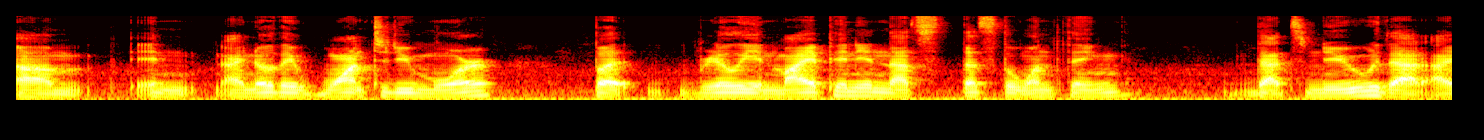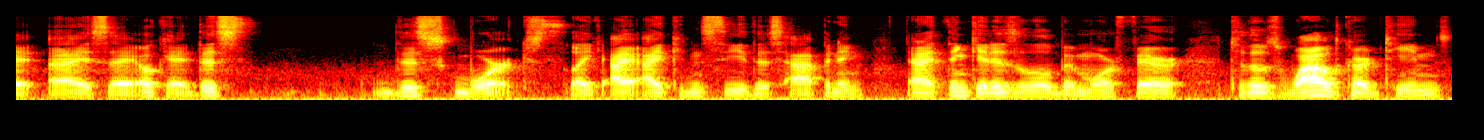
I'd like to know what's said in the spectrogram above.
Um, and I know they want to do more, but really, in my opinion, that's that's the one thing that's new that I, I say okay this this works. Like I, I can see this happening, and I think it is a little bit more fair to those wild card teams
